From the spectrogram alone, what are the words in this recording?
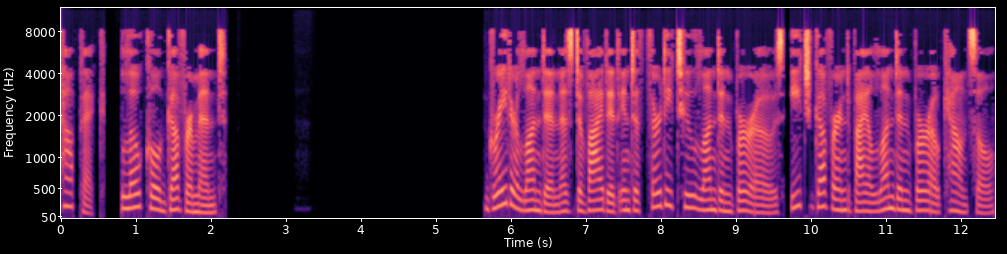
Topic: Local government. Greater London is divided into 32 London boroughs, each governed by a London Borough Council.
